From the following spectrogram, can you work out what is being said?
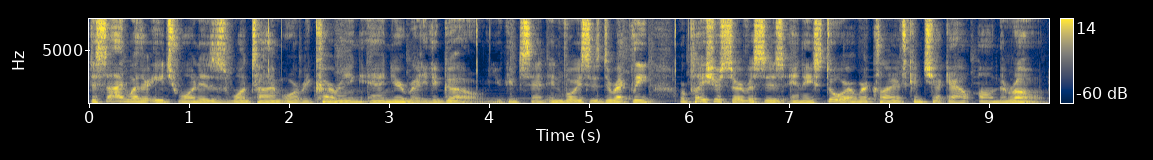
Decide whether each one is one time or recurring, and you're ready to go. You can send invoices directly or place your services in a store where clients can check out on their own.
